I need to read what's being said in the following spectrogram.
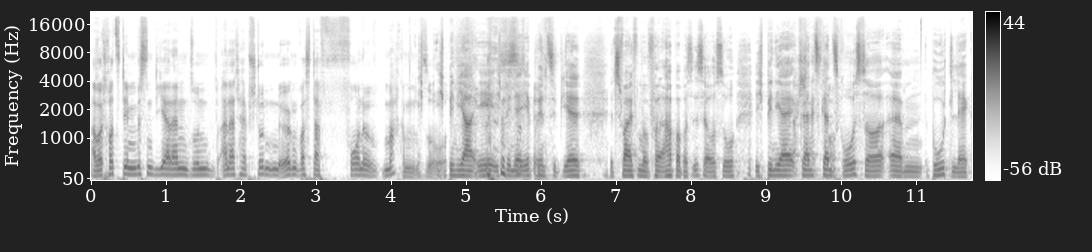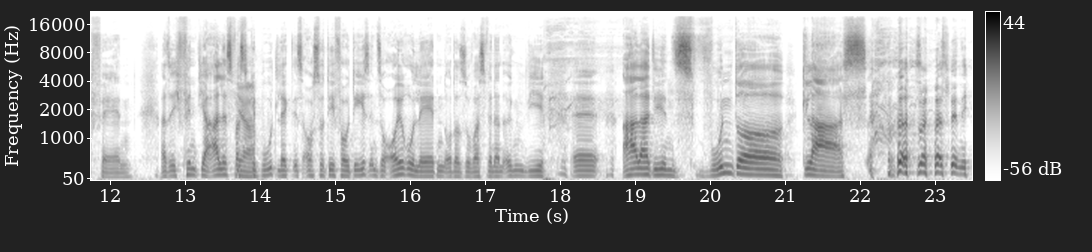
Aber trotzdem müssen die ja dann so ein, anderthalb Stunden irgendwas da vorne machen. So. Ich, ich bin ja eh, ich bin ja eh prinzipiell, jetzt schweifen wir voll ab, aber es ist ja auch so, ich bin ja Ach, ganz, ganz großer ähm, Bootleg-Fan. Also ich finde ja alles, was ja. gebootlegt ist, auch so DVDs in so Euroläden oder sowas, wenn dann irgendwie äh, Aladins Wunderglas, sowas finde ich,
